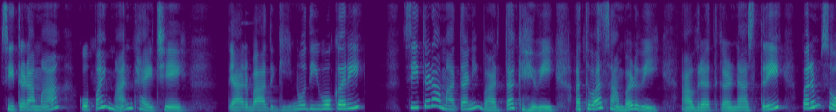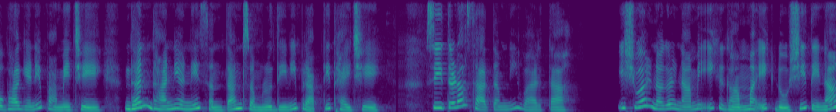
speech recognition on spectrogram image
શીતળામાં કોપાયમાન થાય છે. ત્યારબાદ ઘીનો દીવો કરી, શીતળા માતાની વાર્તા કહેવી અથવા સાંભળવી. આ વ્રત કરનાર સ્ત્રી પરમ સૌભાગ્યને પામે છે. ધન ધાન્ય અને સંતાન સમૃદ્ધિની પ્રાપ્તિ થાય છે. શીતળા સાતમની વાર્તા. ઈશ્વરનગર નામે એક ગામમાં એક ડોશી તેના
